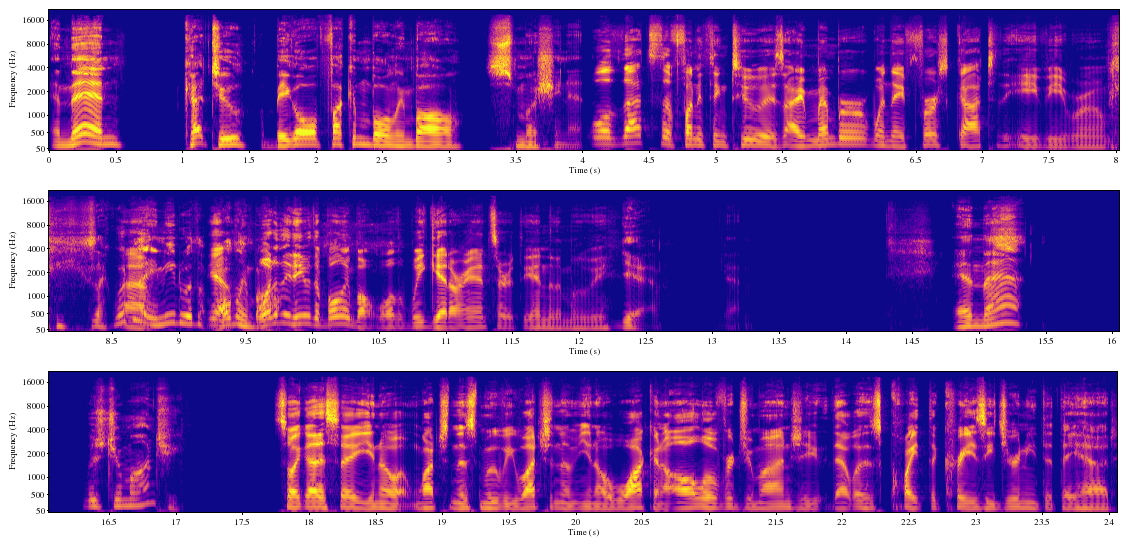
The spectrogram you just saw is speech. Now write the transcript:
And then cut to a big old fucking bowling ball smushing it. well that's the funny thing too is I remember when they first got to the AV room He's like, what Uh, do they need with a Yeah. bowling ball? What do they need with a bowling ball? Well, we get our answer at the end of the movie. Yeah. Yeah. And that was Jumanji. So I got to say, you know, watching this movie, watching them, you know, walking all over Jumanji, that was quite the crazy journey that they had.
